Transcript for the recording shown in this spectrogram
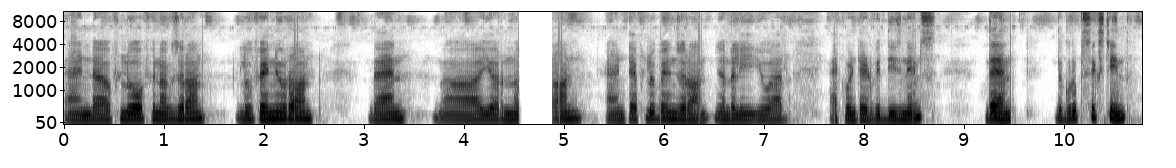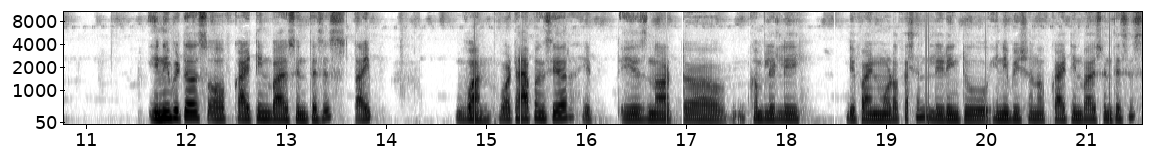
and uh, flufenoxuron, lufenuron, then uh, your nuron and teflubenzuron. Generally, you are acquainted with these names. Then the group 16th inhibitors of chitin biosynthesis type 1. What happens here? It is not uh, completely defined mode of action leading to inhibition of chitin biosynthesis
